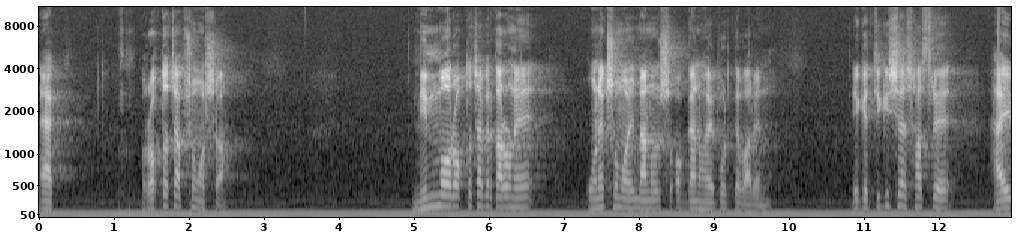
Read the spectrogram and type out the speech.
এক রক্তচাপ সমস্যা। নিম্ন রক্তচাপের কারণে অনেক সময় মানুষ অজ্ঞান হয়ে পড়তে পারেন। একে চিকিৎসা শাস্ত্রে হাই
